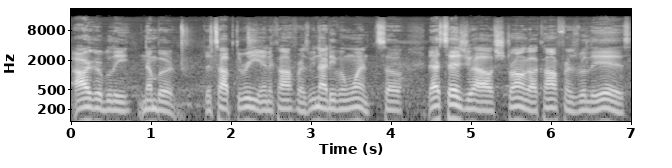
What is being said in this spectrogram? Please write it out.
arguably number the top three in the conference. We're not even one, so that tells you how strong our conference really is.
